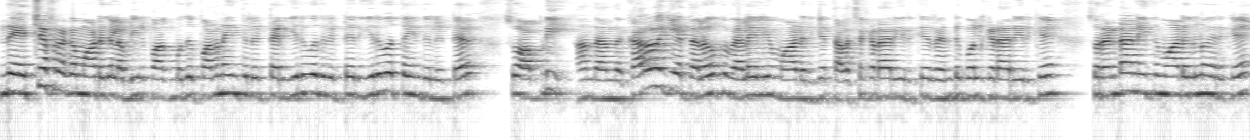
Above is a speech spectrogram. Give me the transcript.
இந்த ஹெச்எஃப் ரக மாடுகள் அப்படின்னு பார்க்கும்போது பதினைந்து லிட்டர் இருபது லிட்டர் இருபத்தைந்து லிட்டர். ஸோ அப்படி அந்த அந்த கறவைக்கு ஏற்ற அளவுக்கு விலையிலையும் மாடு இருக்குது தலைச்சக்கடாரி இருக்குது ரெண்டு பல் கிடாரி இருக்குது ஸோ ரெண்டாம் நீத்து மாடுகளும் இருக்குது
